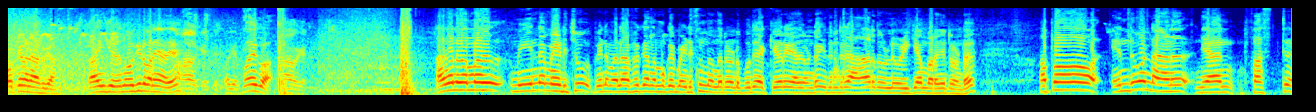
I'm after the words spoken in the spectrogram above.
ഓക്കെ. മനാഫിക്ക താങ്ക് യു നോക്കിയിട്ട് ആ ഓക്കെ. പോയിക്കോ അങ്ങനെ നമ്മൾ മീനിനെ മേടിച്ചു. പിന്നെ മനാഫൊക്കെ നമുക്ക് മെഡിസിൻ തന്നിട്ടുണ്ട്. പുതിയ അക്യൂറി ആയതുകൊണ്ട് ഇതിന്റെ ഒരു ആറ് തുള്ളി ഒഴിക്കാൻ പറഞ്ഞിട്ടുണ്ട്. അപ്പോ എന്തുകൊണ്ടാണ് ഞാൻ ഫസ്റ്റ്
